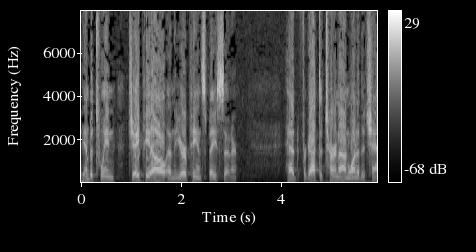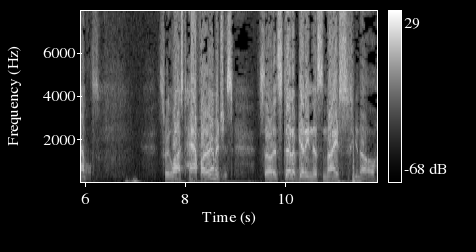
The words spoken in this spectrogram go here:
in between JPL and the European Space Center had forgot to turn on one of the channels. So we lost half our images. So instead of getting this nice, you know,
